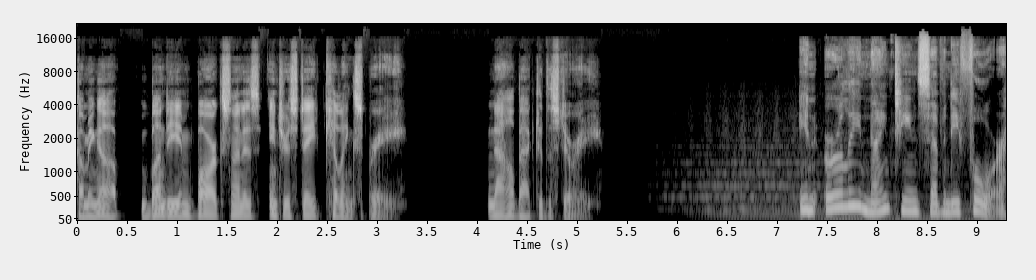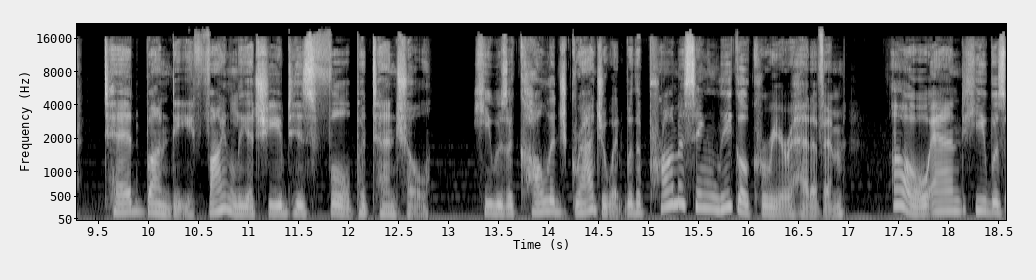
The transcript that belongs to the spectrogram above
Coming up, Bundy embarks on his interstate killing spree. Now back to the story. In early 1974, Ted Bundy finally achieved his full potential. He was a college graduate with a promising legal career ahead of him. Oh, and he was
